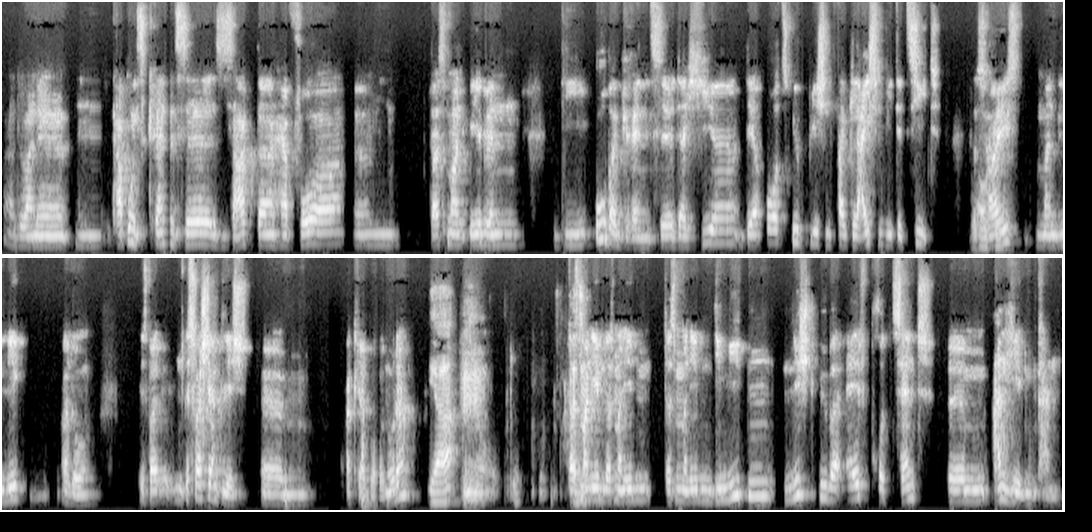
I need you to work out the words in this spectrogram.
Also eine hm, Kappungsgrenze sagt da hervor, ähm, dass man eben die Obergrenze der hier der ortsüblichen Vergleichsmiete zieht. Das okay. heißt, man legt, also ist, ist verständlich ähm, erklärt worden, oder? Ja. Dass also, man eben, dass man eben, dass man eben die Mieten nicht über 11 Prozent ähm, anheben kann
